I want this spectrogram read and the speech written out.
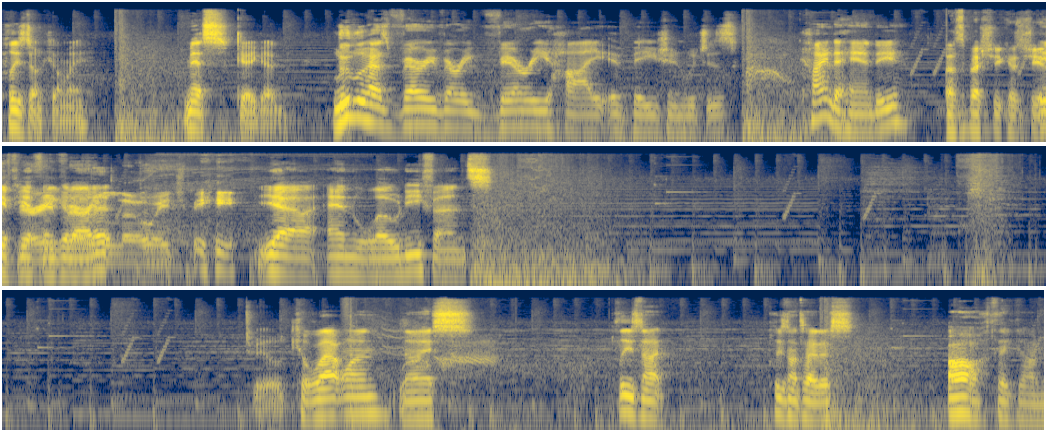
Please don't kill me. Miss. Okay, good. Lulu has very, very, very high evasion, which is kind of handy. Especially because she has If you very, think about very it. low HP. Yeah, and low defense. Should be able to kill that one. Nice. Please not. Please not Tidus. Oh, thank. Alright,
